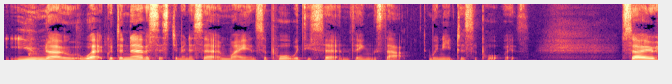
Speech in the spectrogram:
you know work with the nervous system in a certain way and support with these certain things that we need to support with. So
